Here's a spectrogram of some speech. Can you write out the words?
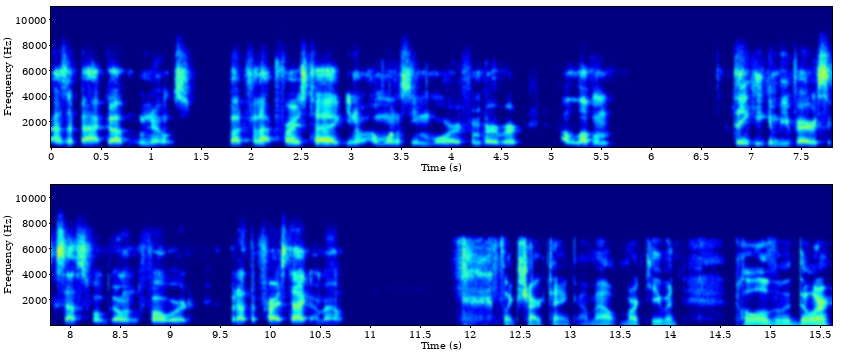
as a backup. Who knows? But for that price tag, you know, I want to see more from Herbert. I love him. Think he can be very successful going forward, but at the price tag, I'm out. It's like Shark Tank. I'm out. Mark Cuban closing the door.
